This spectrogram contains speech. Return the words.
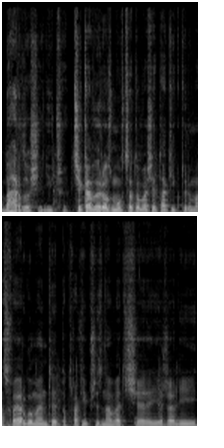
Bardzo się liczy. Ciekawy rozmówca to właśnie taki, który ma swoje argumenty, potrafi przyznawać się, jeżeli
